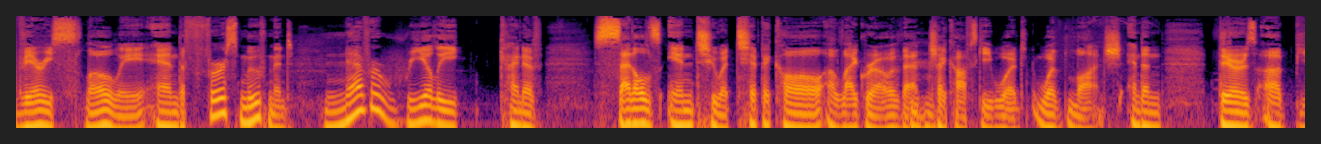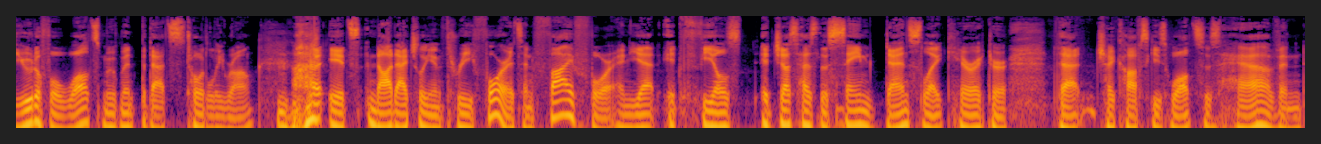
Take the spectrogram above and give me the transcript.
very slowly, and the first movement never really kind of settles into a typical allegro that mm-hmm. Tchaikovsky would would launch, and then there's a beautiful waltz movement, but that's totally wrong. Mm-hmm. Uh, it's not actually in three four; it's in five four, and yet it feels it just has the same dance-like character that Tchaikovsky's waltzes have, and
